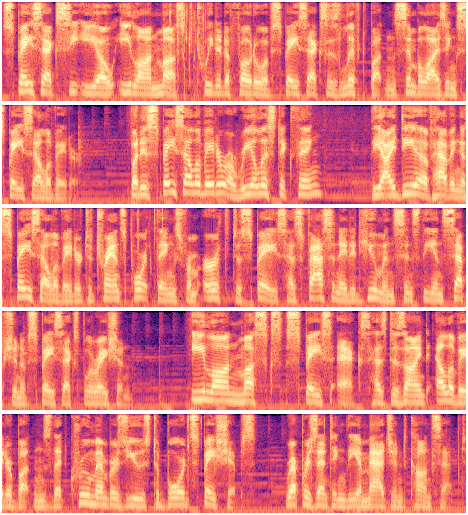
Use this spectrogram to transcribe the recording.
SpaceX CEO Elon Musk tweeted a photo of SpaceX's lift button symbolizing space elevator. But is space elevator a realistic thing? The idea of having a space elevator to transport things from Earth to space has fascinated humans since the inception of space exploration. Elon Musk's SpaceX has designed elevator buttons that crew members use to board spaceships, representing the imagined concept.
